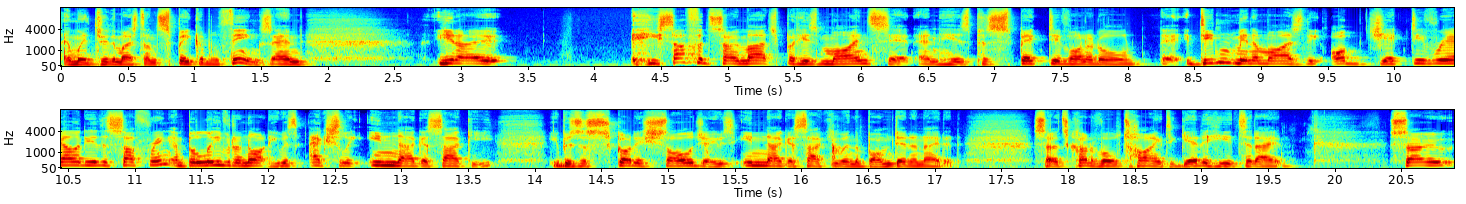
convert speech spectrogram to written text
and went through the most unspeakable things. And you know, he suffered so much, but his mindset and his perspective on it all it didn't minimize the objective reality of the suffering. And believe it or not, he was actually in Nagasaki. He was a Scottish soldier. He was in Nagasaki when the bomb detonated. So it's kind of all tying together here today. So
